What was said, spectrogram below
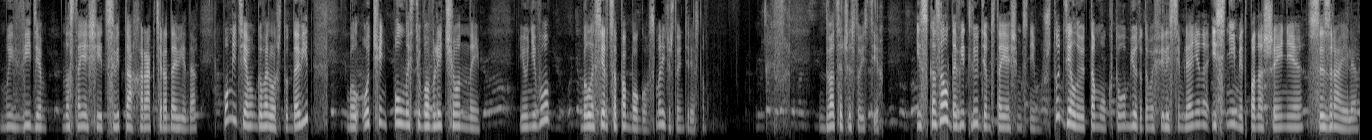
мы видим настоящие цвета характера Давида. Помните, я вам говорила, что Давид был очень полностью вовлеченный, и у него было сердце по Богу. Смотрите, что интересно. 26 стих. И сказал Давид людям, стоящим с ним, что делают тому, кто убьет этого филистимлянина и снимет поношение с Израиля?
